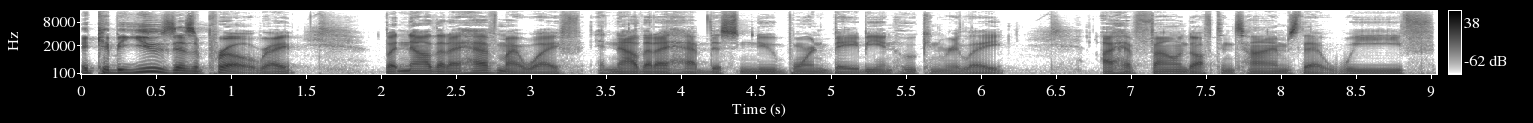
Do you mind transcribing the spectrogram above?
it could be used as a pro, right? But now that I have my wife and now that I have this newborn baby and who can relate, I have found oftentimes that we've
